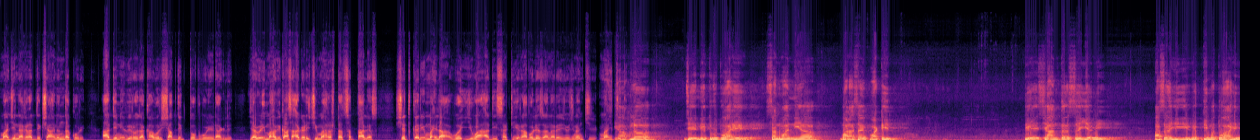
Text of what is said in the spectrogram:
माजी नगराध्यक्ष आनंदा कोरे आदींनी विरोधकावर शाब्दिक तोपगोळे डागले. यावेळी महाविकास आघाडीची महाराष्ट्रात सत्ता आल्यास शेतकरी महिला व युवा आदीसाठी राबवल्या जाणाऱ्या योजनांची माहिती आपलं जे नेतृत्व आहे सन्माननीय बाळासाहेब पाटील हे शांत संयमी असं ही व्यक्तिमत्व आहे.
